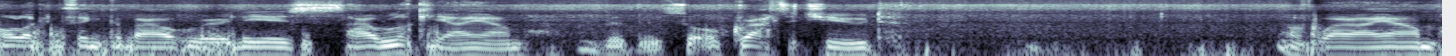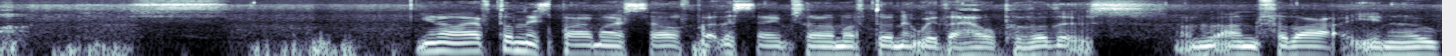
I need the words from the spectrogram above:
All I can think about really is how lucky I am, the, the sort of gratitude of where I am. You know, I've done this by myself, but at the same time, I've done it with the help of others, and, and for that, you know,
